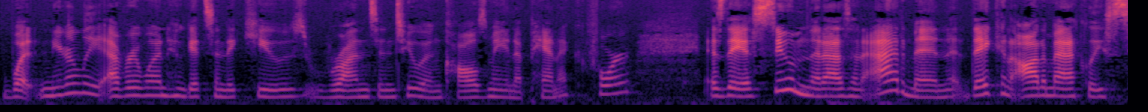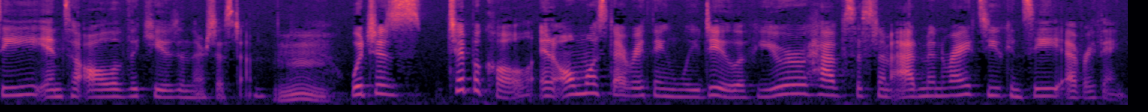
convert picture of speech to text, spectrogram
what nearly everyone who gets into queues runs into and calls me in a panic for is they assume that as an admin, they can automatically see into all of the queues in their system, which is typical in almost everything we do. If you have system admin rights, you can see everything.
